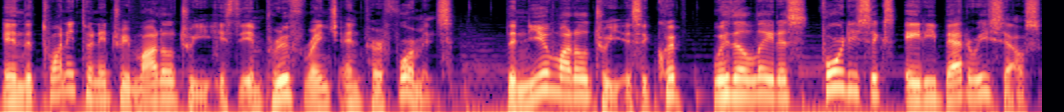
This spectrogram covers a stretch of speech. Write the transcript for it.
in the 2023 Model 3 is the improved range and performance. The new Model 3 is equipped with the latest 4680 battery cells,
